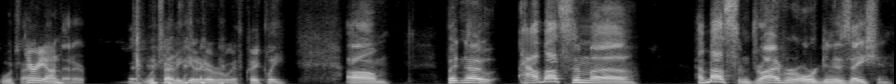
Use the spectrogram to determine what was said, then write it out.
we'll try Carry to on. that over- we'll try to get it over with quickly. Um, but no, how about some uh how about some driver organization?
